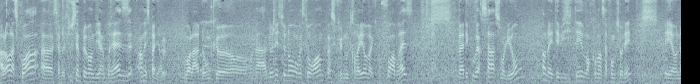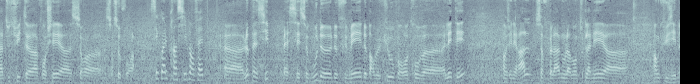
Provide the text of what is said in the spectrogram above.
Alors la squaw, euh, ça veut tout simplement dire braise en espagnol. Voilà, donc euh, on a donné ce nom au restaurant parce que nous travaillons avec un four à braise. On a découvert ça sur Lyon. On a été visiter, voir comment ça fonctionnait. Et on a tout de suite euh, accroché euh, sur, euh, sur ce four. C'est quoi le principe en fait? Euh, le principe, ben, c'est ce goût de, de fumée, de barbecue qu'on retrouve euh, l'été en général. Sauf que là, nous l'avons toute l'année euh, en cuisine,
